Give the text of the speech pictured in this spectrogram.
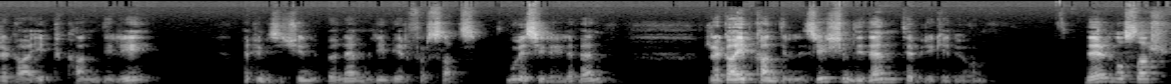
Regaib Kandili hepimiz için önemli bir fırsat. Bu vesileyle ben Regaib Kandilinizi şimdiden tebrik ediyorum. Değerli dostlar,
